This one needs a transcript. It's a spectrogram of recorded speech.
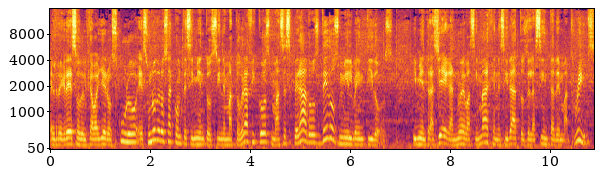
El regreso del Caballero Oscuro es uno de los acontecimientos cinematográficos más esperados de 2022. Y mientras llegan nuevas imágenes y datos de la cinta de Matt Reeves,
